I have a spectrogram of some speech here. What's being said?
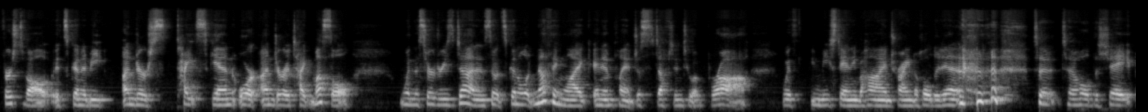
first of all, it's going to be under tight skin or under a tight muscle when the surgery is done. And so it's going to look nothing like an implant just stuffed into a bra with me standing behind trying to hold it in to, to hold the shape.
